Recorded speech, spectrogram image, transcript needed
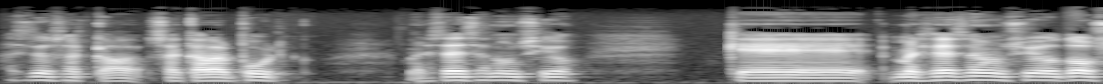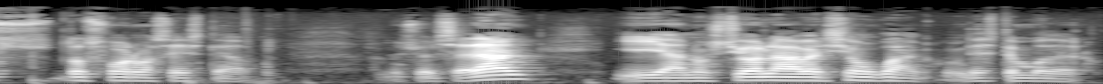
ha sido sacado, sacado, al público. Mercedes anunció que Mercedes anunció dos, dos formas de este auto. Anunció el sedán y anunció la versión wagon de este modelo.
